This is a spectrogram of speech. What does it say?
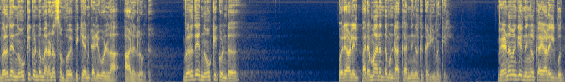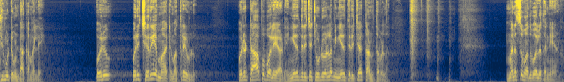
വെറുതെ നോക്കിക്കൊണ്ട് മരണം സംഭവിപ്പിക്കാൻ കഴിവുള്ള ആളുകളുണ്ട്. വെറുതെ നോക്കിക്കൊണ്ട് ഒരാളിൽ പരമാനന്ദമുണ്ടാക്കാൻ നിങ്ങൾക്ക് കഴിയുമെങ്കിൽ വേണമെങ്കിൽ നിങ്ങൾക്ക് അയാളിൽ ബുദ്ധിമുട്ടുമുണ്ടാക്കാമല്ലേ? ഒരു ഒരു ചെറിയ മാറ്റം അത്രയേ ഉള്ളൂ. ഒരു ടാപ്പ് പോലെയാണ്. ഇങ്ങനെ തിരിച്ച ചൂടുവെള്ളം ഇങ്ങനെ തിരിച്ച തണുത്ത വെള്ളം. മനസ്സും അതുപോലെ തന്നെയാണ്.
